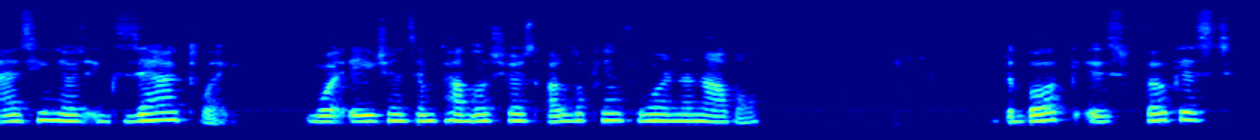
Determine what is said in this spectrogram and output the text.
as he knows exactly what agents and publishers are looking for in a novel. The book is focused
